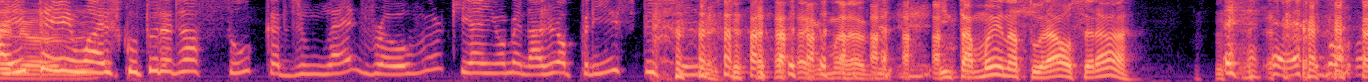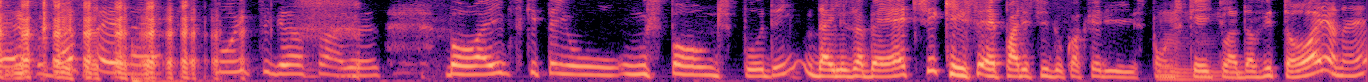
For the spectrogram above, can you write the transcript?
Aí tem uma escultura de açúcar de um Land Rover, que é em homenagem ao príncipe Philip. Maravilha. Em tamanho natural, será? É, bom, é, podia ser, né? Muito engraçado. Né? Bom, aí diz que tem um, um, sponge pudding da Elizabeth, que é parecido com aquele sponge uhum. cake lá da Vitória, né?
